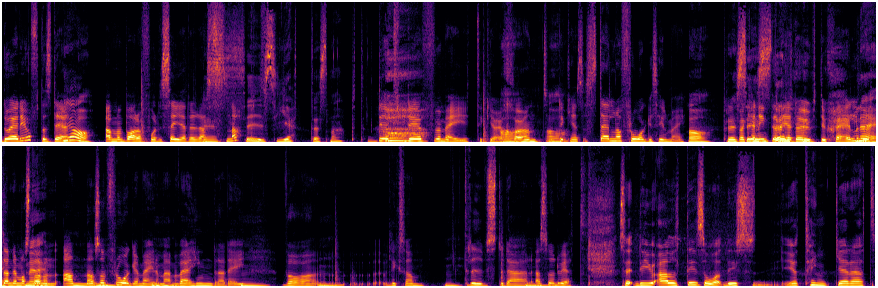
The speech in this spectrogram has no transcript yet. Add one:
Då är det oftast det, ja. att man bara får det säga det där Precis, snabbt. Precis, jättesnabbt. Det, det för mig tycker jag är ja, skönt. Ja. Det kan jag ställa några frågor till mig. Ja, precis. Jag kan inte reda ut det själv nej, utan det måste nej. vara någon annan som mm. frågar mig mm. de här, mm. vad hindrar dig? Mm. Vad, mm. liksom, mm. trivs du där? Mm. Alltså du vet. Så det är ju alltid så, det är, jag tänker att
